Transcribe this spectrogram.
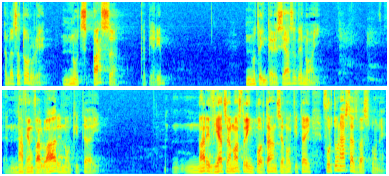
Învățătorule, nu-ți pasă că pierim? nu te interesează de noi, nu avem valoare în ochii tăi, nu are viața noastră importanță în ochii tăi, furtuna asta îți va spune.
